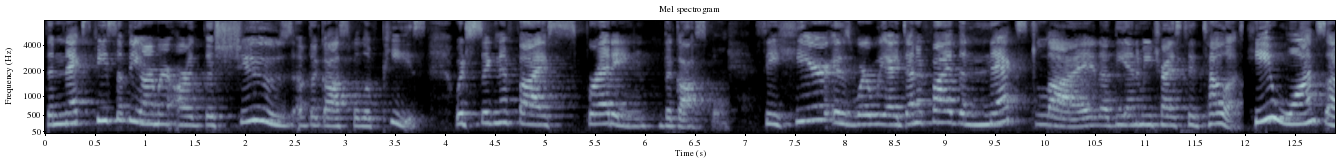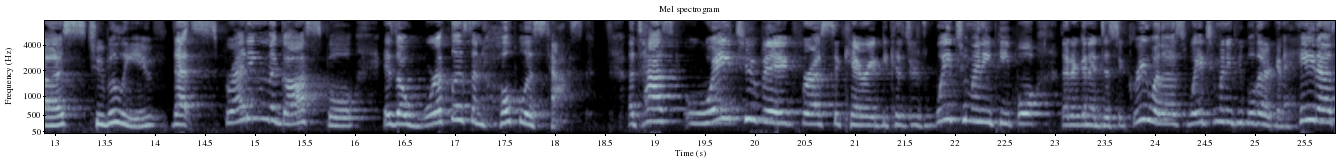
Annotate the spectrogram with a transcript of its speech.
The next piece of the armor are the shoes of the gospel of peace, which signify spreading the gospel. See, here is where we identify the next lie that the enemy tries to tell us. He wants us to believe that spreading the gospel is a worthless and hopeless task a task way too big for us to carry because there's way too many people that are going to disagree with us, way too many people that are going to hate us,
